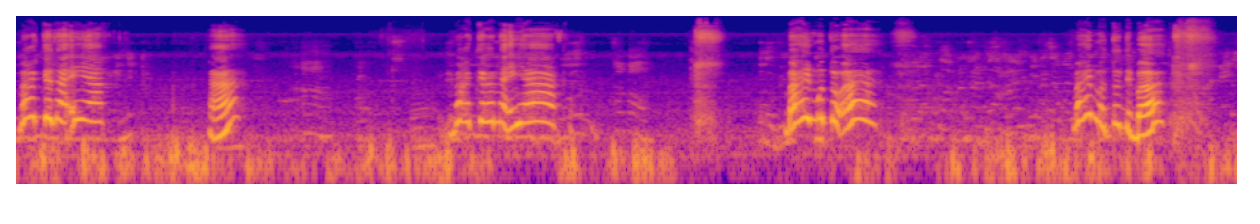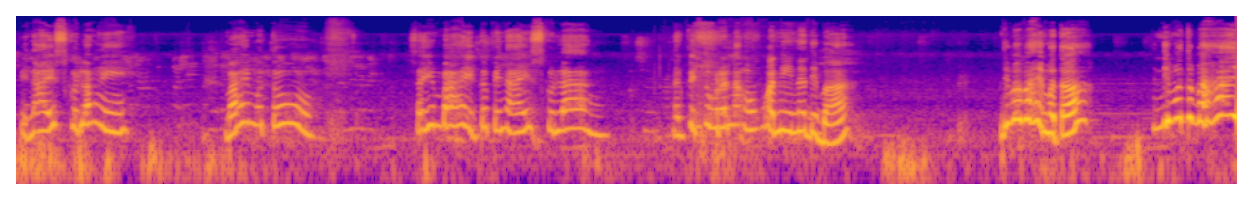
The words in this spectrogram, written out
Bakit ka naiyak? Ha? Bakit ka naiyak? Bahay mo to ah. Bahay mo to, di ba? Pinaayos ko lang eh. Bahay mo to. Sa yung bahay ito, pinaayos ko lang. Nagpintura lang ako kanina, di ba? Di ba bahay mo to? Hindi mo to bahay.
